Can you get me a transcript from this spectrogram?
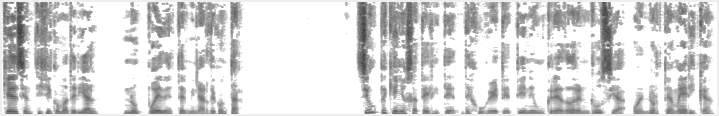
que el científico material no puede terminar de contar. Si un pequeño satélite de juguete tiene un creador en Rusia o en Norteamérica,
